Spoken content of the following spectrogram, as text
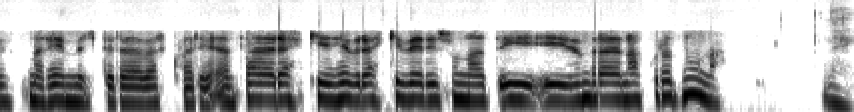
auknar heimildir eða verkværi en það ekki, hefur ekki verið svona í, í umræðin akkurat núna. Nei.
